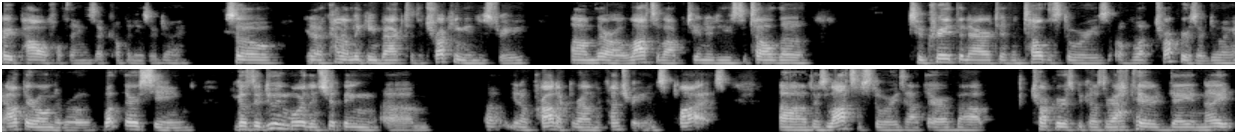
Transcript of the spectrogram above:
very powerful things that companies are doing. So, yeah. you know, kind of linking back to the trucking industry, um, there are lots of opportunities to tell the to create the narrative and tell the stories of what truckers are doing out there on the road, what they're seeing, because they're doing more than shipping, um, uh, you know, product around the country and supplies. Uh, there's lots of stories out there about truckers because they're out there day and night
